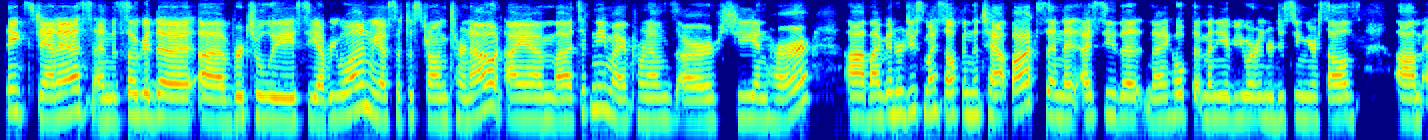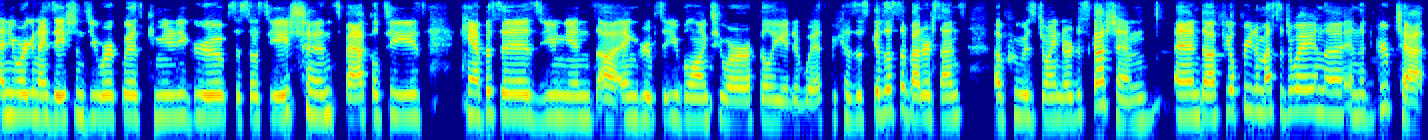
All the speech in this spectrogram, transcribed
Thanks, Janice. And it's so good to uh, virtually see everyone. We have such a strong turnout. I am uh, Tiffany. My pronouns are she and her. Um, I've introduced myself in the chat box, and I see that, and I hope that many of you are introducing yourselves. Um, any organizations you work with, community groups, associations, faculties, campuses, unions, uh, and groups that you belong to or are affiliated with, because this gives us a better sense of who has joined our discussion. And uh, feel free to message away in the in the group chat.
